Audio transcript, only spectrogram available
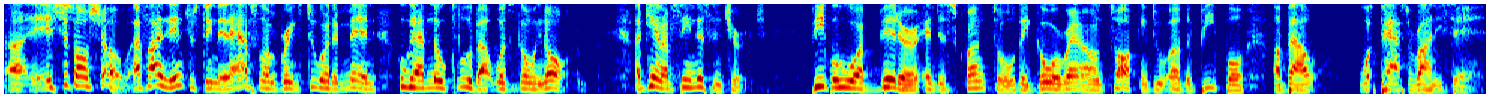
Uh, it's just all show. I find it interesting that Absalom brings 200 men who have no clue about what's going on. Again, I've seen this in church. People who are bitter and disgruntled, they go around talking to other people about what Pastor Rodney said.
